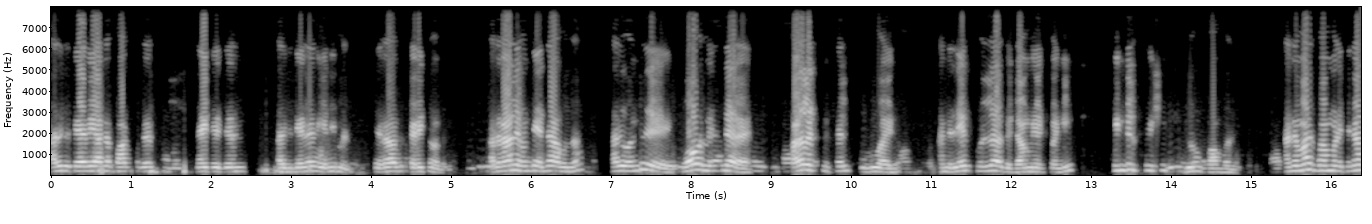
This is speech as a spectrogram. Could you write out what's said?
அதுக்கு தேவையான பாஸ்பரஸ் நைட்ரஜன் அதுக்கு தேவையான எலிமெண்ட் ஏதாவது கிடைக்கும் அது அதனால வந்து என்ன ஆகுதுன்னா அது வந்து ஓவர் நெட்ல பல லட்சம் செல்ஸ் உருவாயிடும். அந்த லேக் ஃபுல்லா அது டாமினேட் பண்ணி சிங்கிள் ஸ்பீஷிஸ் இதுவும் ஃபார்ம் பண்ணும். அந்த மாதிரி ஃபார்ம் பண்ணுச்சுன்னா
